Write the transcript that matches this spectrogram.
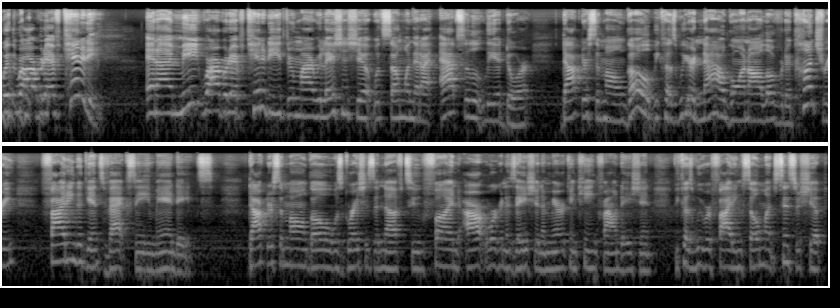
with Robert F. Kennedy. And I meet Robert F. Kennedy through my relationship with someone that I absolutely adore, Dr. Simone Gold, because we are now going all over the country fighting against vaccine mandates. Dr. Simone Gold was gracious enough to fund our organization, American King Foundation, because we were fighting so much censorship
